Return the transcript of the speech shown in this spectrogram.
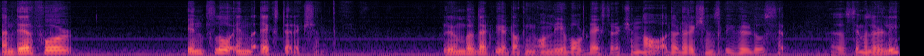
and therefore, inflow in the x direction Remember that we are talking only about the x direction now, other directions we will do uh, similarly.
